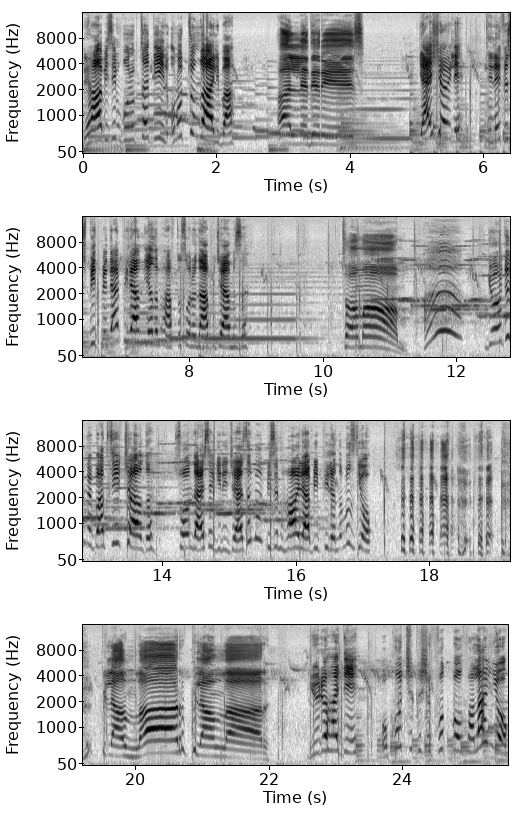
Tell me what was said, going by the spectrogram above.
Deha bizim grupta değil, unuttun galiba. Hallederiz. Gel şöyle. Teneffüs bitmeden planlayalım hafta sonu ne yapacağımızı. Tamam. Aa, gördün mü bak zil çaldı. Son derse gireceğiz ama bizim hala bir planımız yok. Planlar, planlar. Yürü hadi. Okul çıkışı futbol falan yok.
